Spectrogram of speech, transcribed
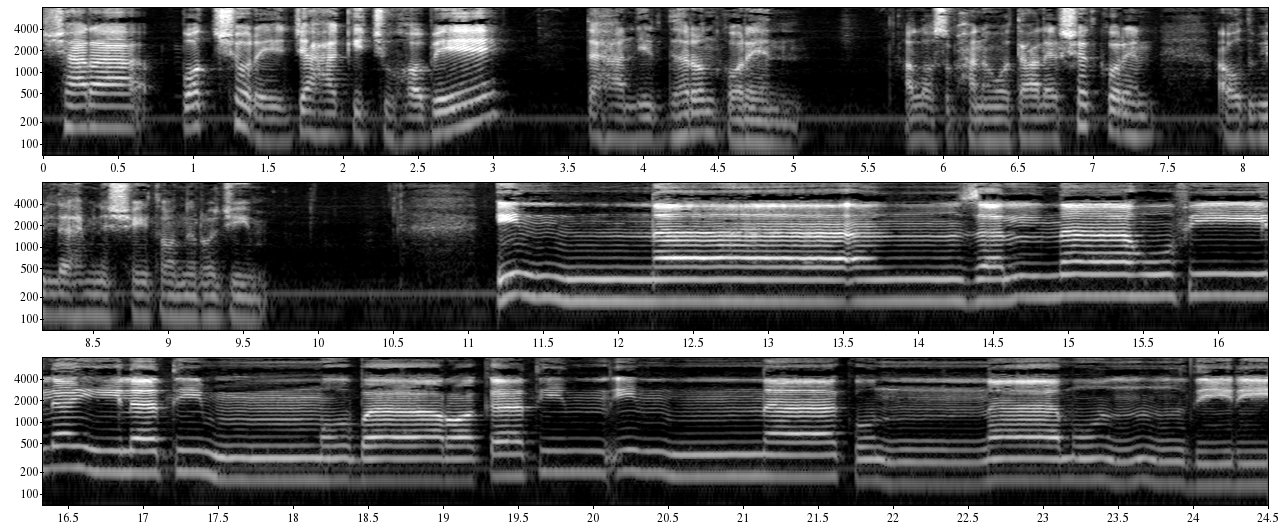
সারা বৎসরে যাহা কিছু হবে, তাহা নির্ধারণ করেন। আল্লাহ সুবহানাহু ওয়া করেন, আউযু বিল্লাহি মিনাশ إنا أنزلناه في ليلة مباركة إنا كنا منذرين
